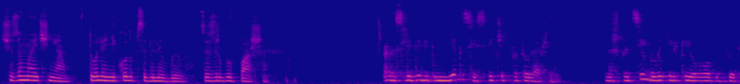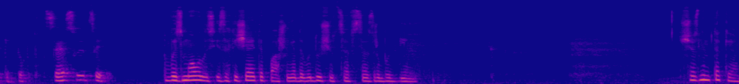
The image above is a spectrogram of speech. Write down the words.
Що за маячня? Толя ніколи б себе не вбив. Це зробив Паша. Але сліди від ін'єкції свідчать протилежне. На шприці були тільки його відбитки, тобто це суїцид. Ви змовились і захищаєте Пашу. Я доведу, що це все зробив він. Що з ним таке?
